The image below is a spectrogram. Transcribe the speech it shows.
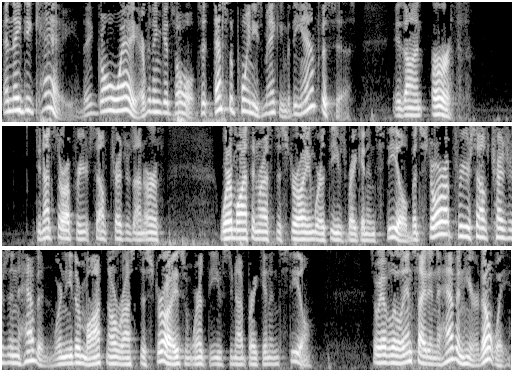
And they decay. They go away. Everything gets old. That's the point he's making. But the emphasis is on earth. Do not store up for yourself treasures on earth where moth and rust destroy and where thieves break in and steal. But store up for yourselves treasures in heaven, where neither moth nor rust destroys and where thieves do not break in and steal. So we have a little insight into heaven here, don't we?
